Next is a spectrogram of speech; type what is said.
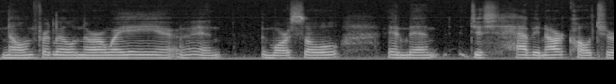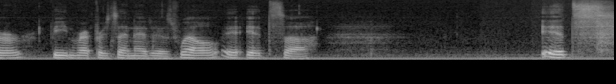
known for Little Norway and more so, and then just having our culture being represented as well. It, it's uh, it's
